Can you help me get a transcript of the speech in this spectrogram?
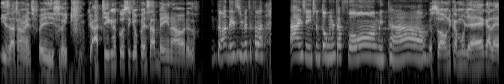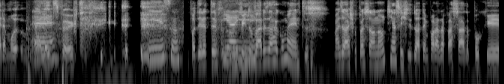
Exatamente, foi isso. A Tigan conseguiu pensar bem na hora. Então a Daisy devia ter falado: Ai, gente, eu não tô com muita fome e tal. Eu sou a única mulher, galera. É, É. ladies first. Isso. Poderia ter E aí- vindo vários argumentos. Mas eu acho que o pessoal não tinha assistido a temporada passada porque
